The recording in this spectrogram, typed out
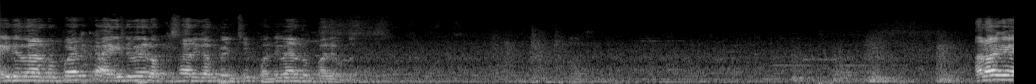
ఐదు వేల రూపాయలకి ఐదు వేలు ఒక్కసారిగా పెంచి పదివేల రూపాయలు ఇవ్వడం. అలాగే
